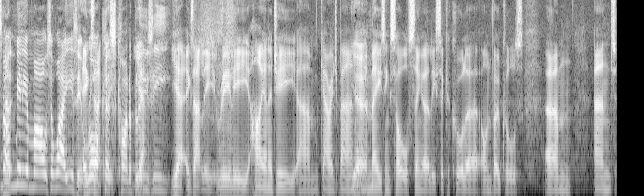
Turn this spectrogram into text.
that's not no- a million miles away, is it? Exactly. Raucous, kind of Yeah. bluesy. Yeah, exactly. Really high energy um, garage band. Yeah. An amazing soul singer, Lisa Kekaula on vocals. Um, and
